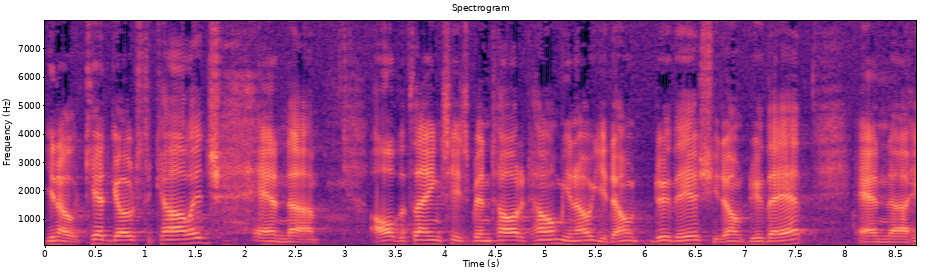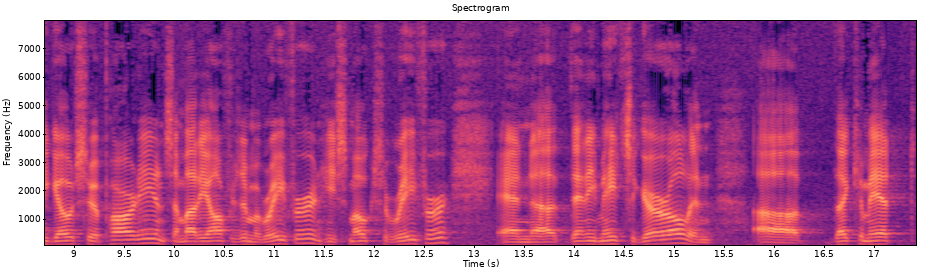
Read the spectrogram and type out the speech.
You know, kid goes to college and. Uh, all the things he's been taught at home. You know, you don't do this, you don't do that. And uh, he goes to a party and somebody offers him a reefer and he smokes a reefer. And uh, then he meets a girl and uh, they commit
